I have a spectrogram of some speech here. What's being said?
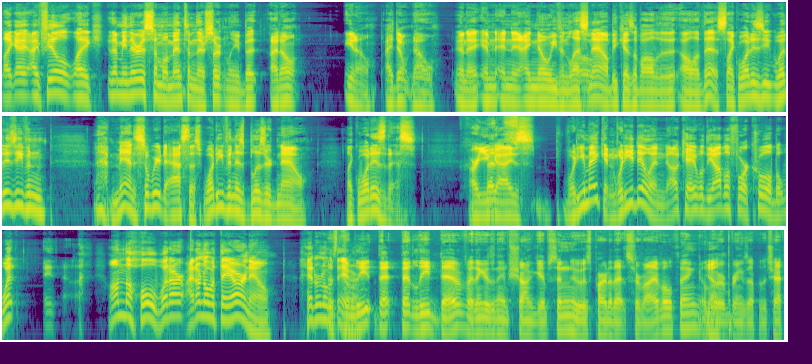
Like, I, I feel like, I mean, there is some momentum there, certainly, but I don't, you know, I don't know. And I, and, and I know even less Oh. now because of all of the, all of this. Like, what is he, what is even, ah, man, it's so weird to ask this. What even is Blizzard now? Like, what is this? Are you That's- guys, what are you making? What are you doing? Okay, well, Diablo 4, cool. But what, on the whole, what are, I don't know what they are now. I don't know what they the are. lead, that that lead dev, I think his name's Sean Gibson, who was part of that survival thing. Allure brings up in the chat.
